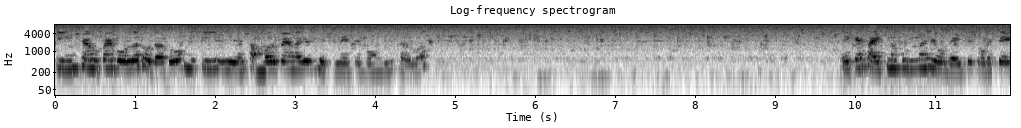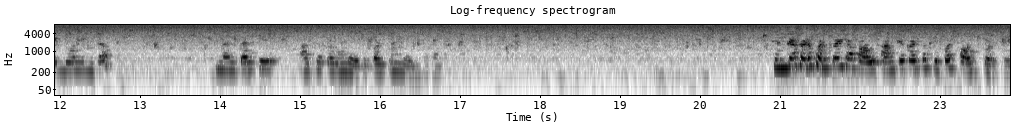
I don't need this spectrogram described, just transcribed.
तीनशे रुपये बोलत होता तो. मी ती शंभर रुपयामध्येच घेतले ते बोंबी सर्व. एका साईडनं पूर्ण हे होऊ द्यायचे थोडेसे एक दोन मिनटं. नंतर ते असं करून घ्यायचं पलटून घ्यायचं तुमच्याकडे पडतोय का पाऊस? आमच्याकडे तर खूपच पाऊस पडतोय.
